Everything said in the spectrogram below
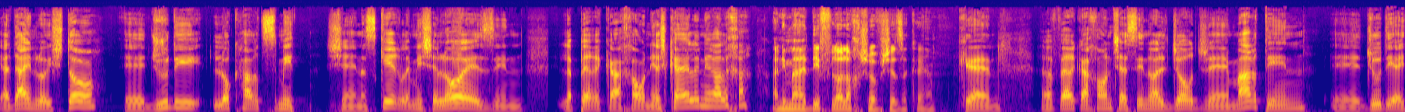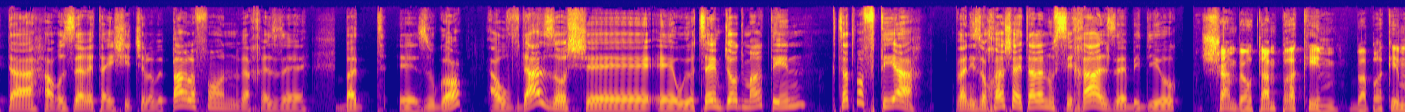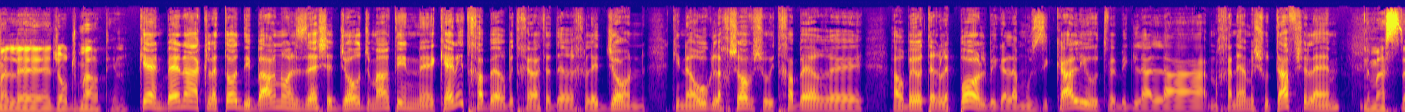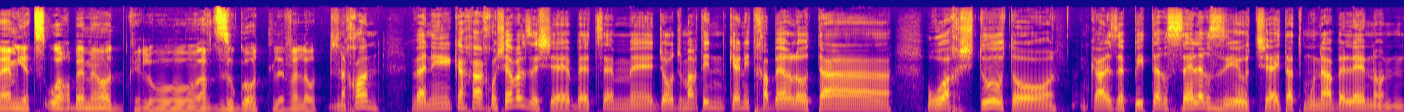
עדיין לא אשתו, uh, ג'ודי לוקהארט סמית. שנזכיר למי שלא האזין לפרק האחרון, יש כאלה נראה לך? אני מעדיף לא לחשוב שזה קיים. כן. בפרק האחרון שעשינו על ג'ורג' אה, מרטין, אה, ג'ודי הייתה העוזרת האישית שלו בפרלפון, ואחרי זה בת אה, זוגו. העובדה הזו שהוא יוצא עם ג'ורג' מרטין קצת מפתיעה, ואני זוכר שהייתה לנו שיחה על זה בדיוק, שם, באותם פרקים, בפרקים על uh, ג'ורג' מרטין. כן, בין ההקלטות דיברנו על זה שג'ורג' מרטין uh, כן התחבר בתחילת הדרך לג'ון, כי נהוג לחשוב שהוא התחבר uh, הרבה יותר לפול בגלל המוזיקליות ובגלל המחנה המשותף שלהם. למעשה הם יצאו הרבה מאוד, כאילו, זוגות לבלות. נכון. ואני ככה חושב על זה שבעצם אה, ג'ורג' מרטין כן התחבר לאותה רוח שטות, או נקרא לזה פיטר סלרזיות שהייתה תמונה בלנון.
